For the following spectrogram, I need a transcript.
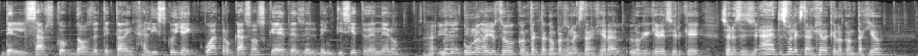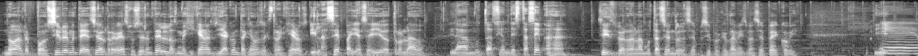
del SARS-CoV-2 detectada en Jalisco y hay cuatro casos que desde el 27 de enero. Ajá, y bueno, uno de ellos tuvo contacto con persona extranjera, lo que quiere decir que son esas ah, entonces fue el extranjero que lo contagió. No, al posiblemente haya sido al revés. Posiblemente los mexicanos ya contagiamos a extranjeros y la cepa ya se ha ido a otro lado. La mutación de esta cepa. Ajá. Sí, perdón, la mutación de la cepa, sí, porque es la misma cepa de COVID. Y, Eh,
